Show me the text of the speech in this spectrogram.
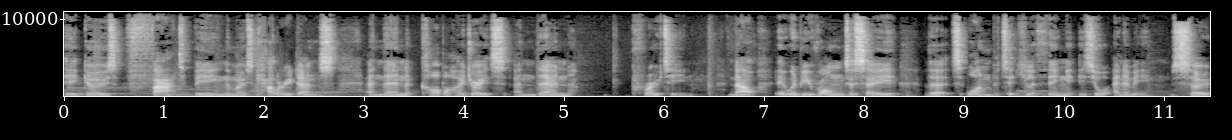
it goes fat being the most calorie dense, and then carbohydrates, and then protein. Now, it would be wrong to say that one particular thing is your enemy. So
